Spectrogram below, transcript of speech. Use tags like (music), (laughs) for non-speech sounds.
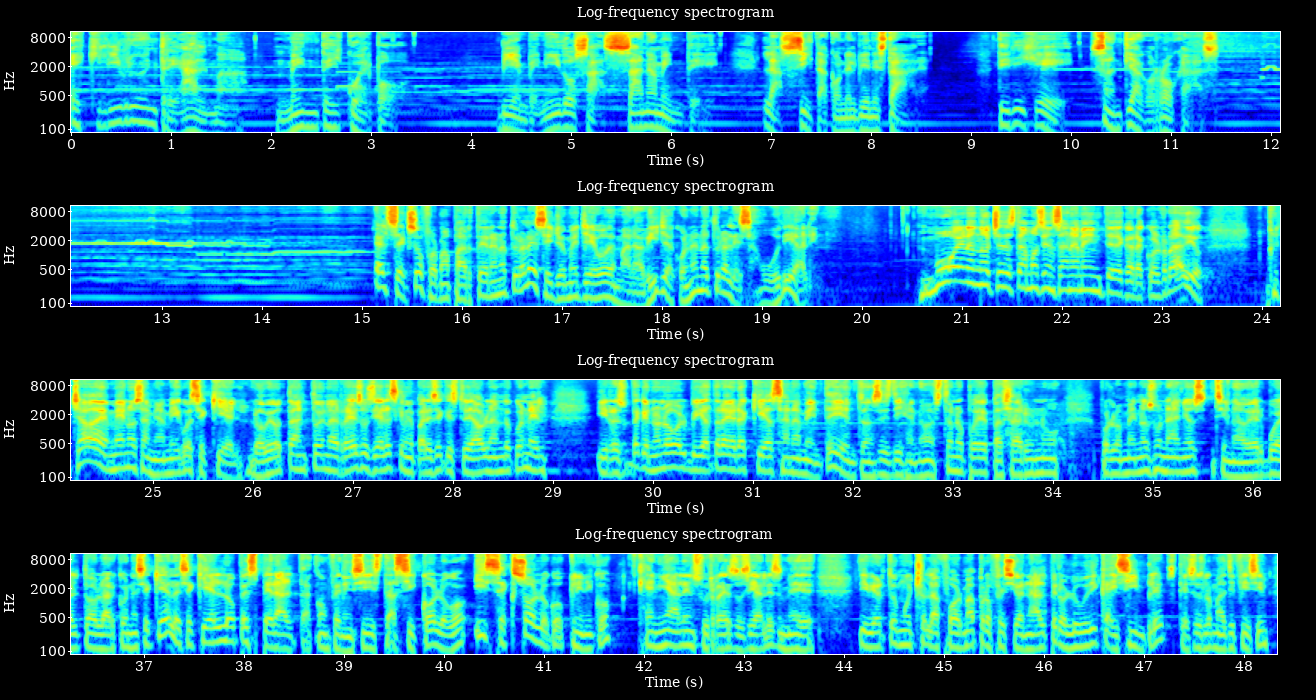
equilibrio entre alma, mente y cuerpo. Bienvenidos a Sanamente, la cita con el bienestar. Dirige Santiago Rojas. El sexo forma parte de la naturaleza y yo me llevo de maravilla con la naturaleza. Woody Allen. Buenas noches, estamos en Sanamente de Caracol Radio. Echaba de menos a mi amigo Ezequiel. Lo veo tanto en las redes sociales que me parece que estoy hablando con él y resulta que no lo volví a traer aquí a Sanamente y entonces dije, no, esto no puede pasar uno por lo menos un año sin haber vuelto a hablar con Ezequiel. Ezequiel López Peralta, conferencista, psicólogo y sexólogo clínico, genial en sus redes sociales. Me divierto mucho la forma profesional pero lúdica y simple, que eso es lo más difícil,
